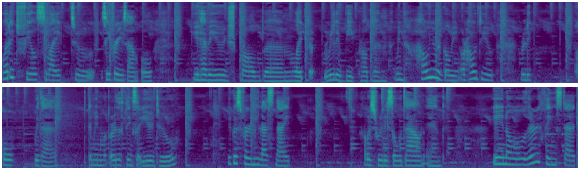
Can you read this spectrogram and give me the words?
what it feels like to, say, for example, you have a huge problem, like a really big problem. I mean, how you're going, or how do you really cope with that? I mean, what are the things that you do? Because for me, last night, I was really so down, and you know, there are things that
